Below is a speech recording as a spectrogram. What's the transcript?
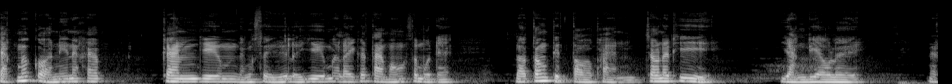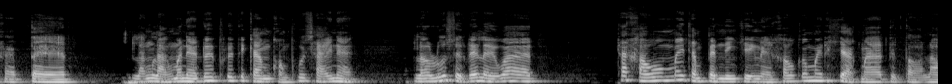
จากเมื่อก่อนนี้นะครับ การยืมหนังสือหรือยืมอะไรก็ตามของห้องสมุดเนี่ยเราต้องติดต่อผ่านเจ้าหน้าที่อย่างเดียวเลยนะครับ แต่หลังๆมาเนี่ยด้วยพฤติกรรมของผู้ใช้เนี่ย เรารู้สึกได้เลยว่า ถ้าเขาไม่จำเป็นจริง ๆ เนี่ยเขาก็ไม่ได้อยากมาติดต่อเรา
